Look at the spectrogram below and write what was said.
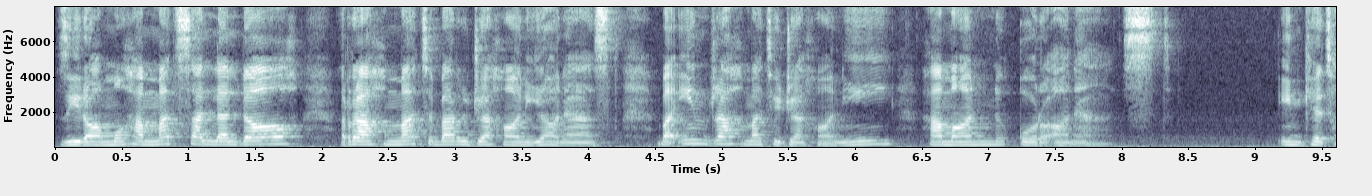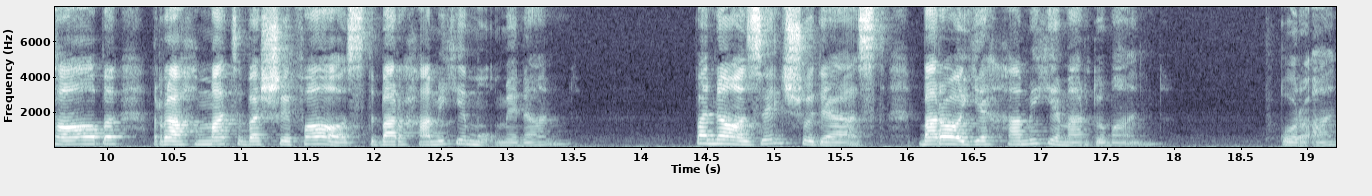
زیرا محمد صلی الله رحمت بر جهانیان است و این رحمت جهانی همان قرآن است. این کتاب رحمت و شفاست بر همه مؤمنان. و نازل شده است برای همه مردمان. قرآن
